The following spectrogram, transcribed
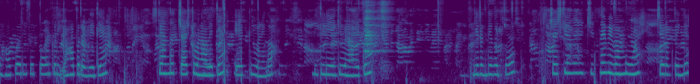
यहाँ पर इसे तोड़ कर यहाँ पर रख देते हैं। इसके अंदर चेस्ट बना लेते हैं। एक ही बनेगा। के लिए एक ही बना लेते हैं। ये रख देगा चेस्ट चेस्ट के अंदर जितने भी बम्बू हैं ये रख देंगे।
